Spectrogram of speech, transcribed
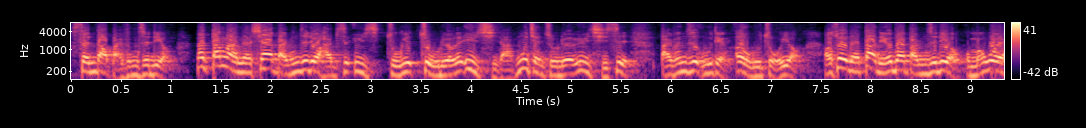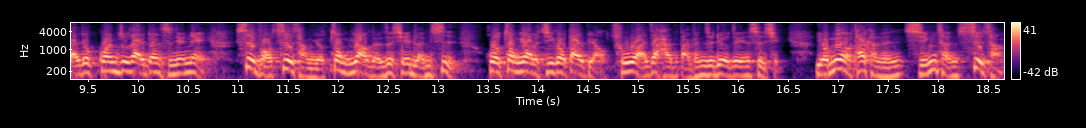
升到百分之六。那当然呢，现在百分之六还不是预期主主流的预期啦。目前主流的预期是百分之五点二五左右啊。所以呢，到底会不会百分之六？我们未来就关注在一段时间内，是否市场有重要的这些人士或重要的机构代表出来在喊百分之六这件事情，有没有它可能形成市场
